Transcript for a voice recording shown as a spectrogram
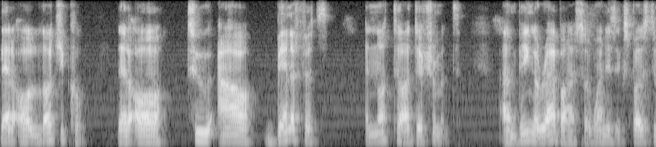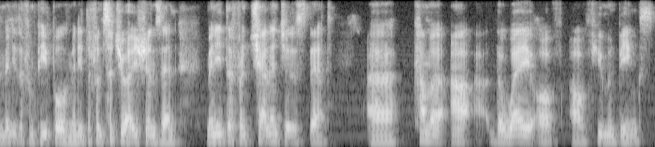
that are logical, that are to our benefit and not to our detriment. Um, being a rabbi, so one is exposed to many different people, many different situations, and many different challenges that uh, come uh, the way of, of human beings.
